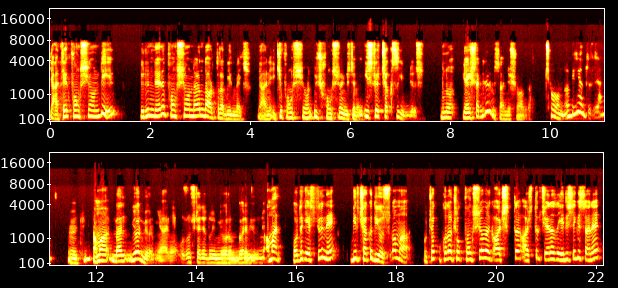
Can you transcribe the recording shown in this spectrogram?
Yani tek fonksiyon değil, ürünlerin fonksiyonlarını da arttırabilmek. Yani iki fonksiyon, üç fonksiyon yükselmek. İsveç çakısı gibi diyorsun. Bunu gençler bilir mi sence şu anda? Çoğunluğu biliyordur ya. Evet ama ben görmüyorum yani. Uzun süredir duymuyorum böyle bir ürünü. Ama oradaki espri ne? Bir çakı diyorsun ama uçak o kadar çok fonksiyon açtı, açtıkça en az 7-8 tane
